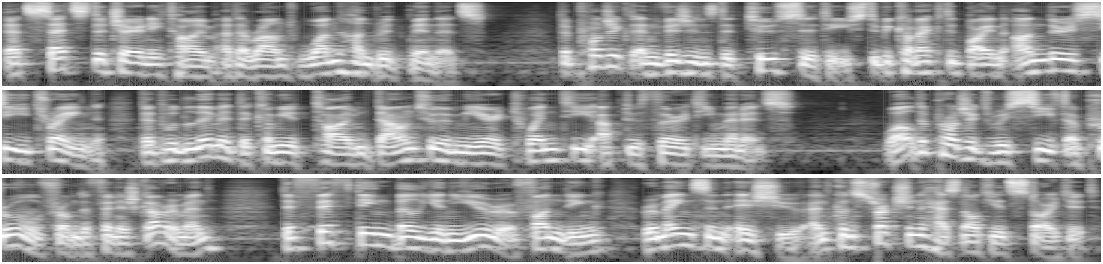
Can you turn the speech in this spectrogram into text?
that sets the journey time at around 100 minutes. the project envisions the two cities to be connected by an undersea train that would limit the commute time down to a mere 20 up to 30 minutes. While the project received approval from the Finnish government, the 15 billion euro funding remains an issue and construction has not yet started.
